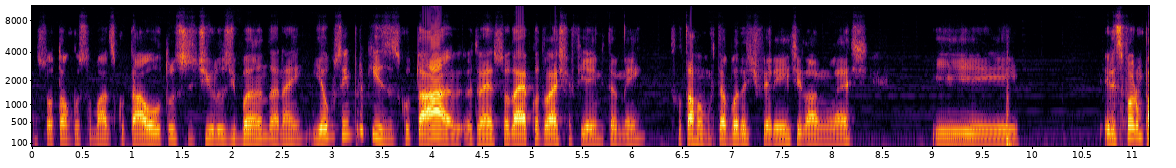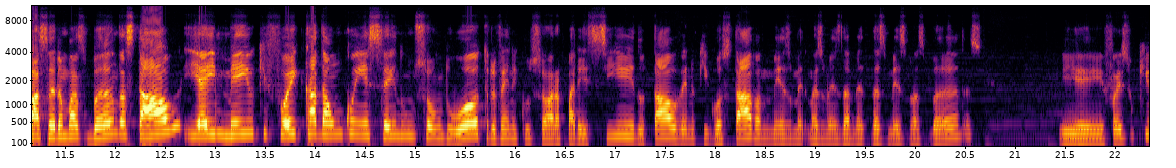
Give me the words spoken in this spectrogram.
não sou tão acostumado a escutar outros estilos de banda, né? E eu sempre quis escutar. Eu sou da época do Last FM também. Escutava muita banda diferente lá no Last. E eles foram passando umas bandas tal, e aí meio que foi cada um conhecendo um som do outro, vendo que o som era parecido tal, vendo que gostava mesmo, mais ou menos das mesmas bandas. E foi isso que,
